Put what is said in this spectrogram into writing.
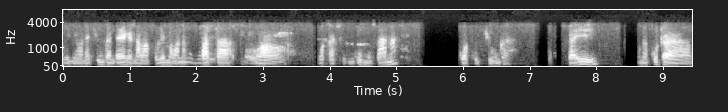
wenye wanachunga ndege na wakulima wanapata wa, wakati ngumu sana kwa kuchunga. Sahii unakuta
